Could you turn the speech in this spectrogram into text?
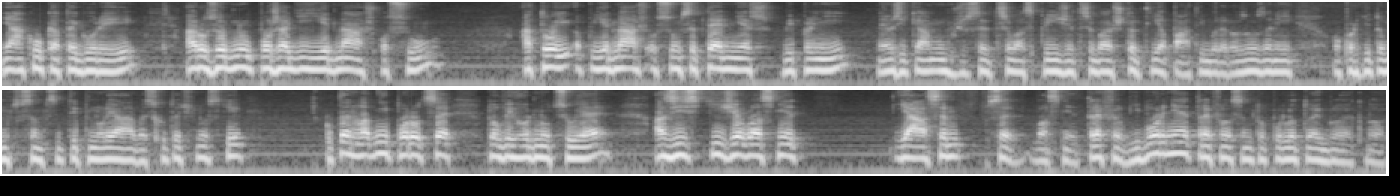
nějakou kategorii a rozhodnu pořadí 1 až 8 a to 1 až 8 se téměř vyplní, Neříkám, můžu se třeba splít, že třeba čtvrtý a pátý bude rozhozený oproti tomu, co jsem si typnul já ve skutečnosti. Ten hlavní porodce to vyhodnocuje a zjistí, že vlastně já jsem se vlastně trefil výborně, trefil jsem to podle toho, jak bylo, jak bylo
